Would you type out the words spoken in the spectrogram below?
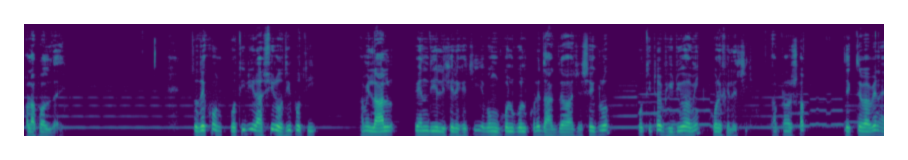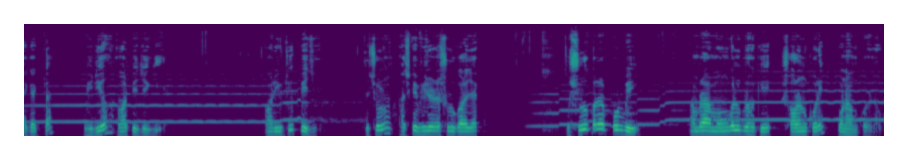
ফলাফল দেয়? তো দেখুন, প্রতিটি রাশির অধিপতি আমি লাল পেন দিয়ে লিখে রেখেছি এবং গোল গোল করে দাগ দেওয়া আছে, সেগুলো প্রতিটা ভিডিও আমি করে ফেলেছি। আপনারা সব দেখতে পাবেন এক একটা ভিডিও আমার পেজে গিয়ে, আমার ইউটিউব পেজে। তো চলুন আজকে ভিডিওটা শুরু করা যাক। তো শুরু করার পূর্বেই আমরা মঙ্গল গ্রহকে স্মরণ করে প্রণাম করে নেব।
